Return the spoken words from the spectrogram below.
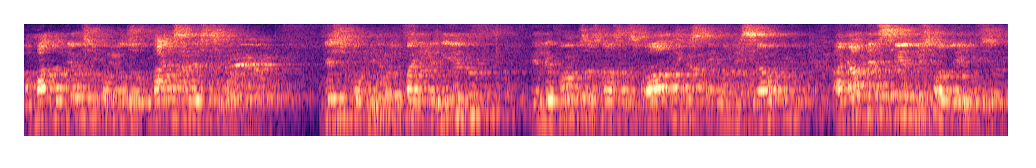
Amado Deus e bondoso Pai Celestial, nesse momento, Pai querido, elevamos as nossas vozes em oração, agradecidos, ó Deus,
